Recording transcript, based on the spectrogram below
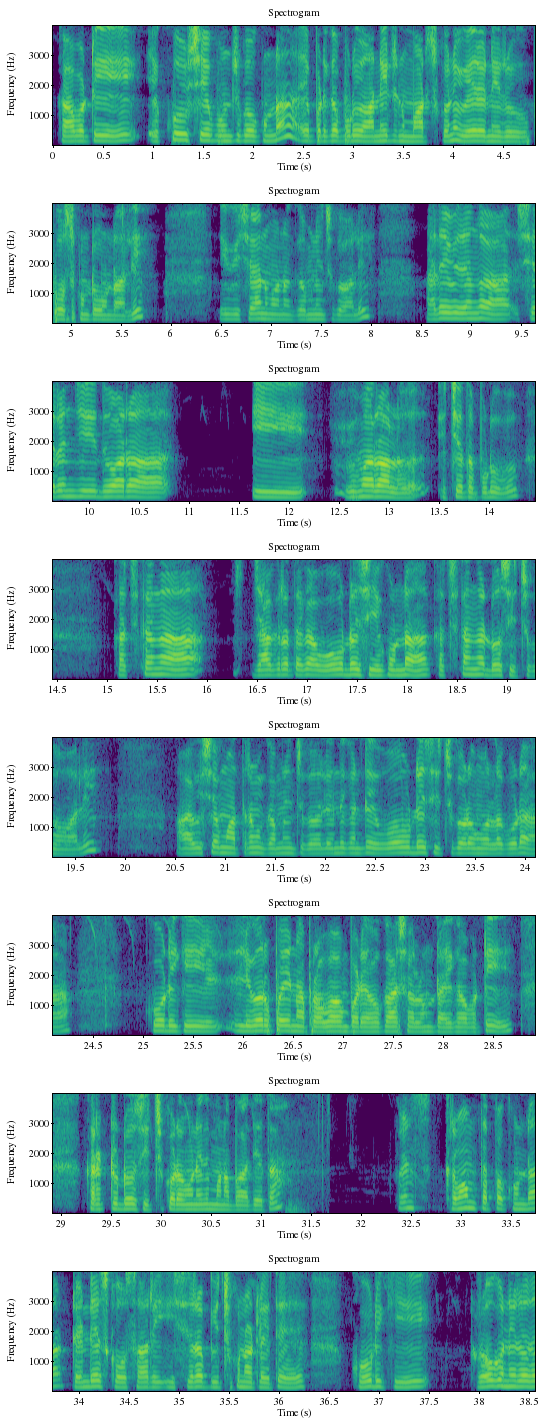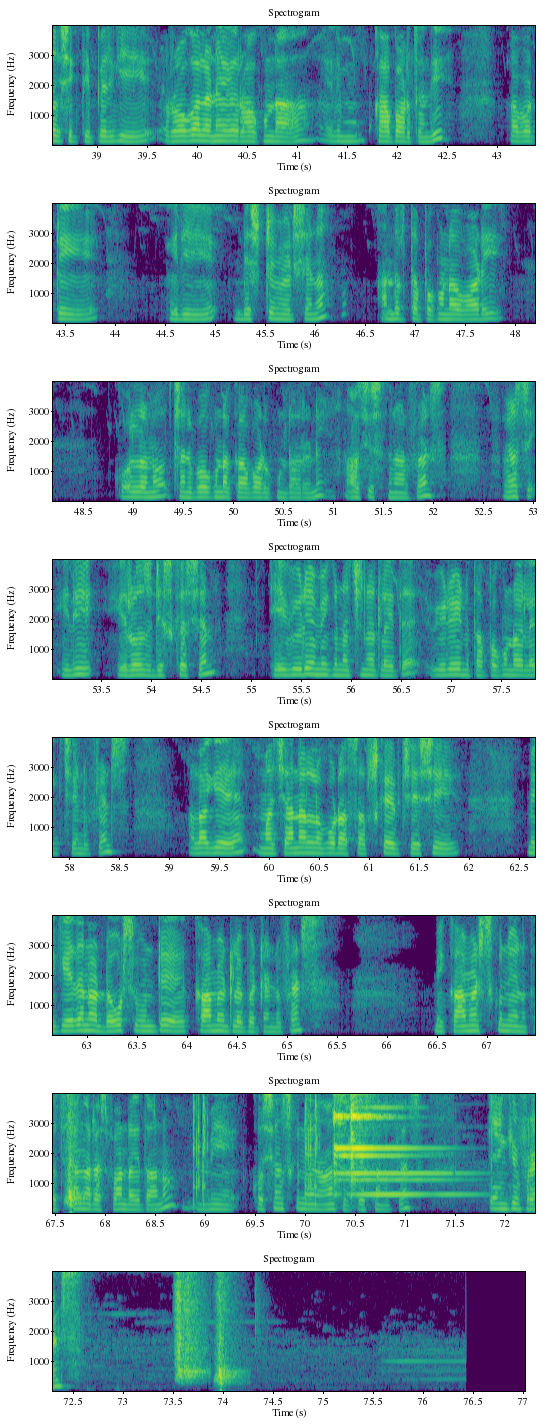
కాబట్టి ఎక్కువసేపు ఉంచుకోకుండా ఎప్పటికప్పుడు ఆ నీటిని మార్చుకొని వేరే నీరు పోసుకుంటూ ఉండాలి. ఈ విషయాన్ని మనం గమనించుకోవాలి. అదేవిధంగా సిరంజి ద్వారా ఈ వివరాలు ఇచ్చేటప్పుడు ఖచ్చితంగా జాగ్రత్తగా ఓవర్ డోస్ ఇవ్వకుండా ఖచ్చితంగా డోస్ ఇచ్చుకోవాలి. ఆ విషయం మాత్రం గమనించుకోవాలి. ఎందుకంటే ఓవర్ డోస్ ఇచ్చుకోవడం వల్ల కూడా కోడికి లివర్ పైన ప్రభావం పడే అవకాశాలు ఉంటాయి కాబట్టి కరెక్ట్ డోస్ ఇచ్చుకోవడం అనేది మన బాధ్యత. ఫ్రెండ్స్ క్రమం తప్పకుండా టెన్ డేస్కి ఒకసారి ఈ సిరప్ ఇచ్చుకున్నట్లయితే కోడికి రోగ నిరోధక శక్తి పెరిగి రోగాలు అనేవి రాకుండా ఇది కాపాడుతుంది. కాబట్టి ఇది బెస్ట్ మెడిసిన్. అందరూ తప్పకుండా వాడి కోళ్ళను చనిపోకుండా కాపాడుకుంటారని ఆశిస్తున్నాను ఫ్రెండ్స్. ఫ్రెండ్స్ ఇది ఈరోజు డిస్కషన్. ఈ వీడియో మీకు నచ్చినట్లయితే వీడియోని తప్పకుండా లైక్ చేయండి ఫ్రెండ్స్. అలాగే మా ఛానల్ను కూడా సబ్స్క్రైబ్ చేసి మీకు ఏదైనా డౌట్స్ ఉంటే కామెంట్లో పెట్టండి ఫ్రెండ్స్. మీ కామెంట్స్కు నేను ఖచ్చితంగా రెస్పాండ్ అవుతాను. మీ క్వశ్చన్స్కు నేను ఆన్సర్ చేస్తాను ఫ్రెండ్స్. Thank you friends.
